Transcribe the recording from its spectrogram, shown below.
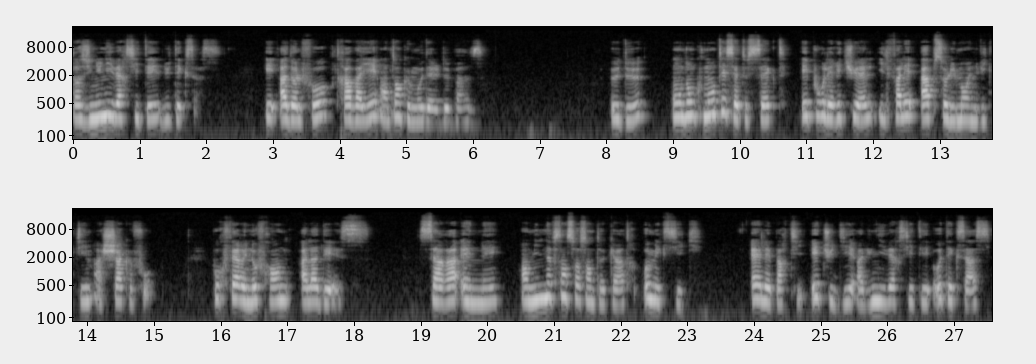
dans une université du Texas. Et Adolfo travaillait en tant que modèle de base. Eux deux ont donc monté cette secte et pour les rituels il fallait absolument une victime à chaque fois pour faire une offrande à la déesse. Sarah est née en 1964 au Mexique. Elle est partie étudier à l'université au Texas.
